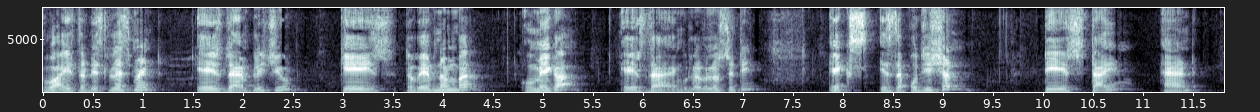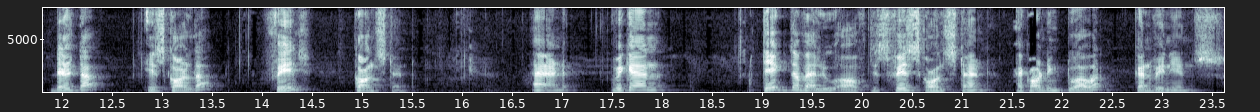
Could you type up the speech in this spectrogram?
y is the displacement a is the amplitude k is the wave number omega is the angular velocity x is the position t is time and delta is called the phase constant. And we can take the value of this phase constant according to our convenience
